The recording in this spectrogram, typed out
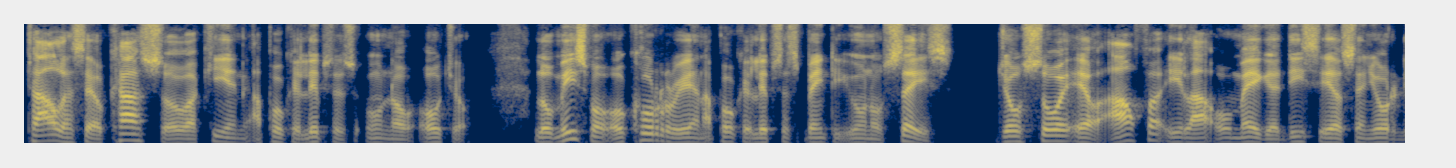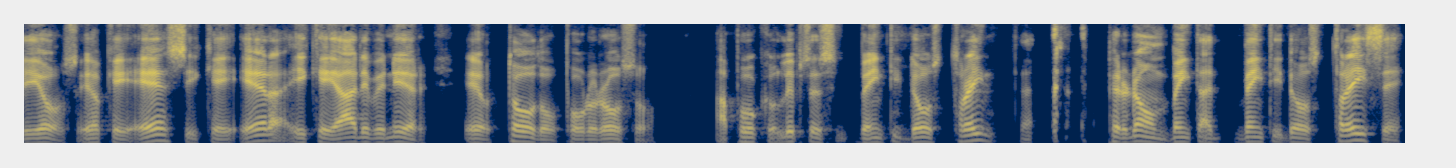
Tal es el caso aquí en Apocalipsis 1.8. Lo mismo ocurre en Apocalipsis 21.6. Yo soy el alfa y la omega, dice el Señor Dios, el que es y que era y que ha de venir, el Todopoderoso. Apocalipsis 22, 30, perdón, 22, 13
